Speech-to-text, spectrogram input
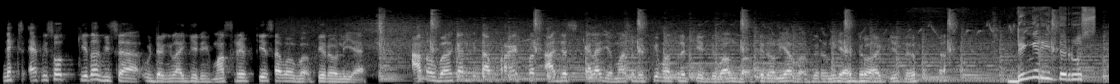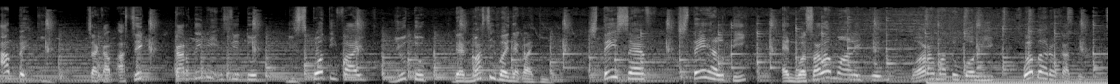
next episode kita bisa undang lagi nih Mas Rifki sama Mbak Virolia. Atau bahkan kita private aja sekali aja Mas Rifki, Mas Rifki doang, Mbak Virolia, Mbak Virolia doang gitu. Dengerin terus API, Cakap Asik Kartini Institute di Spotify, YouTube, dan masih banyak lagi. Stay safe, stay healthy, and wassalamualaikum warahmatullahi wabarakatuh.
